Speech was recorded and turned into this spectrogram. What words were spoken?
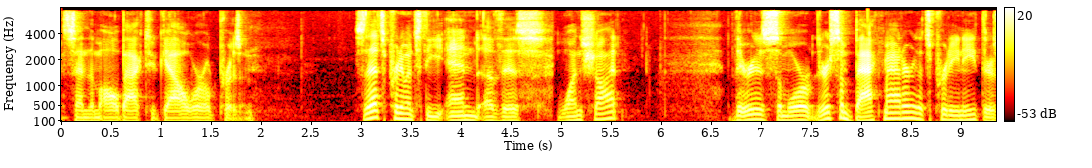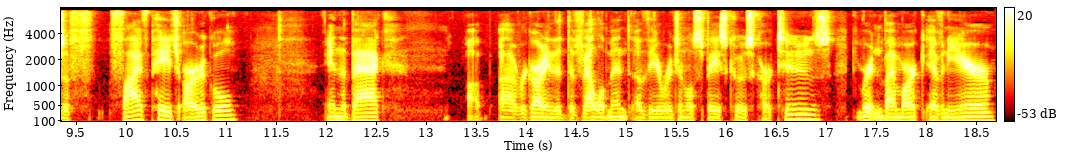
send them all back to Gal World Prison. So that's pretty much the end of this one shot. There is some more, there's some back matter that's pretty neat. There's a f- five page article in the back uh, uh, regarding the development of the original Space Ghost cartoons, written by Mark Evanier,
